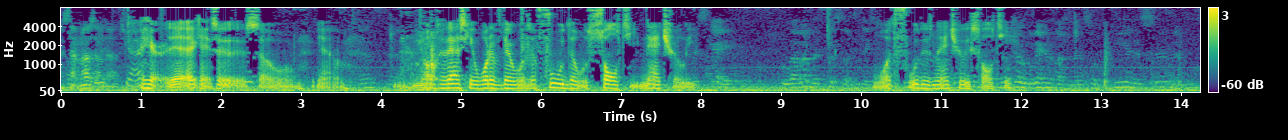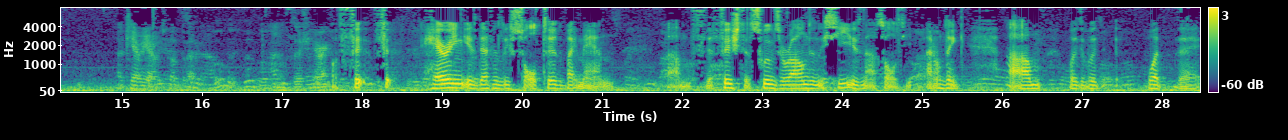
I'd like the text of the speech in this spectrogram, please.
It's not Muslim though. I. Yeah, okay, so so yeah. Noach is asking, what if there was a food that was salty naturally? What food is naturally salty? Caviar we about. Fish, herring. Fi- fi- herring is definitely salted by man. Um, f- the fish that swims around in the sea is not salty. I don't think. Um, what, what, what the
